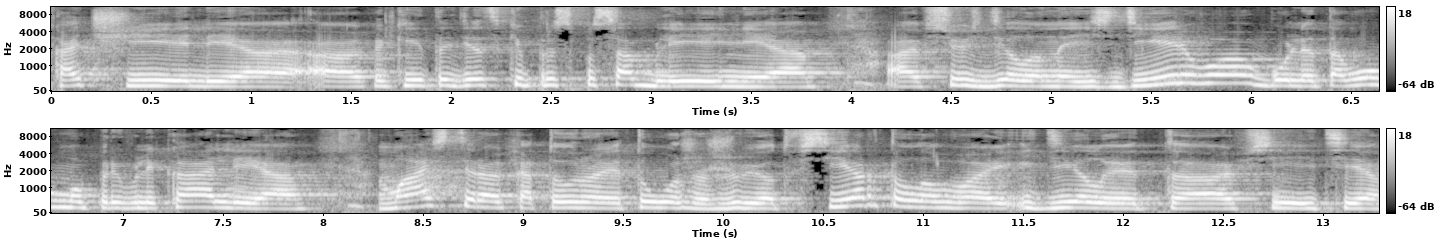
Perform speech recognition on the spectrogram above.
качели, а, какие-то детские приспособления. А, Все сделано из дерева. Более того, мы привлекали мастера, который тоже живет в Сертолово и делает а, все эти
